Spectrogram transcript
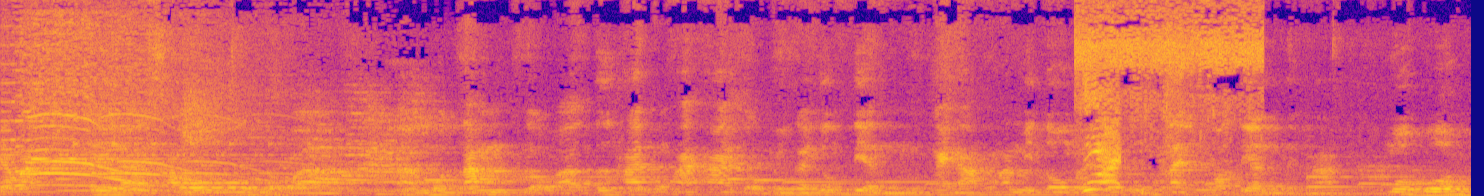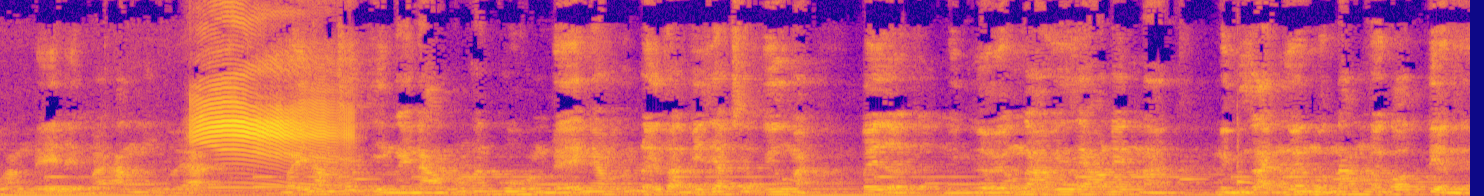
em ạ. Thì à, sau kiểu à, à, một năm kiểu à, từ 2022 kiểu mình dành dụng tiền ngày nào cũng ăn mì tôm. Rồi hôm nay không có tiền để mà mua cua hoàng đế để mà ăn mọi người ạ. Mấy năm trước thì ngày nào cũng ăn cua hoàng đế anh em lúc đấy toàn video triệu view mà. Bây giờ mình lười không ra video nên là mình dành nguyên một năm mới có tiền để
